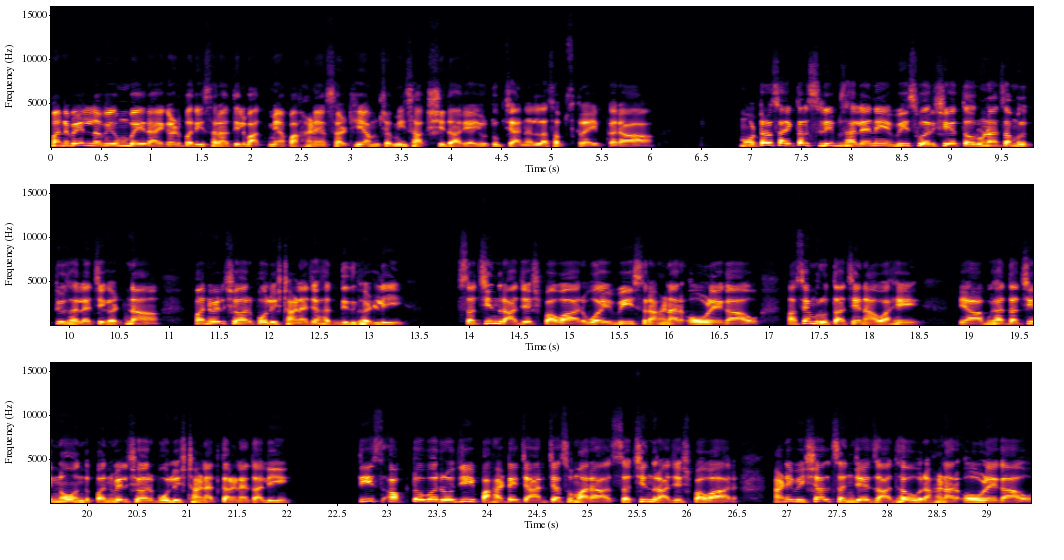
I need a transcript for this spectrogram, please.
पनवेल नवी मुंबई रायगड परिसरातील बातम्या पाहण्यासाठी आमच्या मी साक्षीदार या यूट्यूब चॅनलला सबस्क्राईब करा. मोटरसायकल स्लिप झाल्याने वीस वर्षीय तरुणाचा मृत्यू झाल्याची घटना पनवेल शहर पोलीस ठाण्याच्या हद्दीत घडली. सचिन राजेश पवार वय वीस राहणार ओवळेगाव असे मृताचे नाव आहे. या अपघाताची नोंद पनवेल शहर पोलीस ठाण्यात करण्यात आली. तीस ऑक्टोबर रोजी पहाटे चारच्या सुमारास सचिन राजेश पवार आणि विशाल संजय जाधव राहणार ओवळेगाव.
